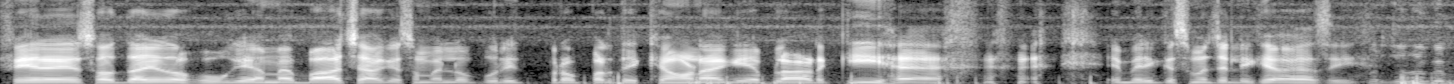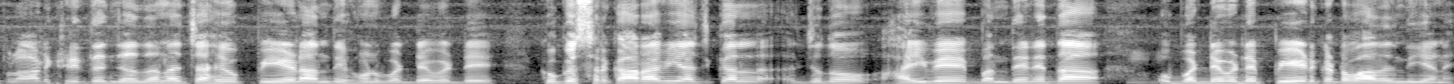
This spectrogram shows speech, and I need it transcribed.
ਫਿਰ ਇਹ ਸੌਦਾ ਜਦੋਂ ਹੋ ਗਿਆ, ਮੈਂ ਬਾਅਦ ਚ ਆ ਕੇ ਸਮਝ ਲਓ ਪੂਰੀ ਪ੍ਰੋਪਰ ਦੇਖਿਆ ਹੋਣਾ ਕਿ ਇਹ ਪਲਾਟ ਕੀ ਹੈ। ਇਹ ਮੇਰੀ ਕਿਸਮਤ 'ਚ ਲਿਖਿਆ ਹੋਇਆ ਸੀ। ਪਰ ਜਦੋਂ ਕੋਈ ਪਲਾਟ ਖਰੀਦਣ ਜਾਂਦਾ ਨਾ, ਚਾਹੇ ਉਹ ਪੇੜ ਆਂਦੇ ਹੋਣ ਵੱਡੇ ਵੱਡੇ ਕਿਉਂਕਿ ਸਰਕਾਰਾਂ ਵੀ ਅੱਜ ਅੱਜਕੱਲ ਜਦੋਂ ਹਾਈਵੇ ਬੰਦੇ ਨੇ ਤਾਂ ਉਹ ਵੱਡੇ ਵੱਡੇ ਪੇੜ ਕਟਵਾ ਦਿੰਦੀਆਂ ਨੇ।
